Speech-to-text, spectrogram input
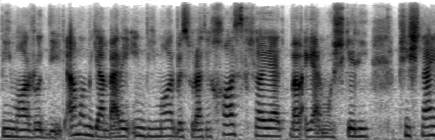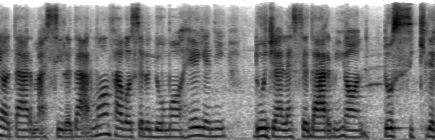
بیمار رو دید. اما میگم برای این بیمار به صورت خاص شاید و اگر مشکلی پیش نیاد در مسیر درمان فواصل دو ماهه یعنی دو جلسه در میان دو سیکل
